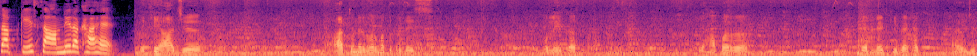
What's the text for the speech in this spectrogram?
सबके सामने रखा है। देखिए, आज आत्मनिर्भर मध्य प्रदेश को लेकर यहाँ पर कैबिनेट की बैठक आयोजित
